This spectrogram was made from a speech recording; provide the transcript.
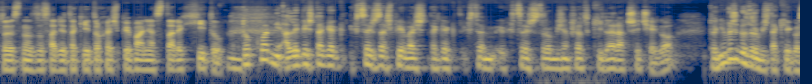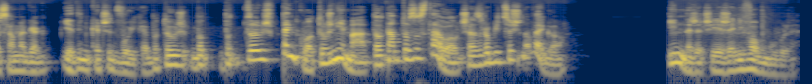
to jest na zasadzie takiej trochę śpiewania starych hitów. Dokładnie, ale wiesz, tak jak chcesz zaśpiewać, tak jak chcesz zrobić na przykład Killera trzeciego, to nie możesz go zrobić takiego samego jak jedynkę czy dwójkę, bo to już, bo, bo to już pękło, to już nie ma, to tam to zostało. Trzeba zrobić coś nowego. Inne rzeczy, jeżeli w ogóle.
